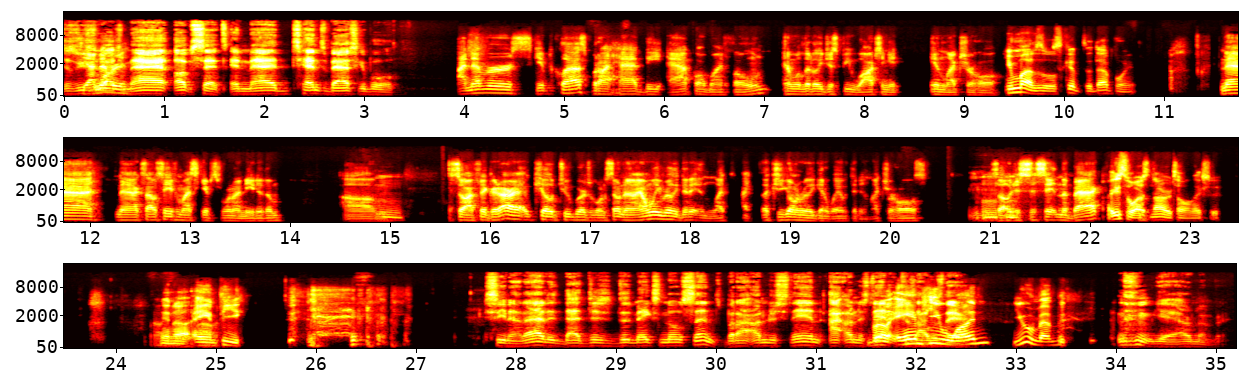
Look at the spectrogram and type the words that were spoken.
Just used I to never- watch mad upsets and mad tense basketball. I never skipped class, but I had the app on my phone and would literally just be watching it in lecture hall. You might as well skip at that point. Nah, nah, because I was saving my skips for when I needed them. Um, Mm. so I figured, all right, I'll kill two birds with one stone. And I only really did it in like, I- like you don't really get away with it in lecture halls. Mhm. So just to sit in the back. I used to watch Naruto on lecture in uh, AMP. See now that is, that just that makes no sense, but I understand. I understand. Bro, it 'cause I AMP was there. one. You remember? yeah, I remember.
